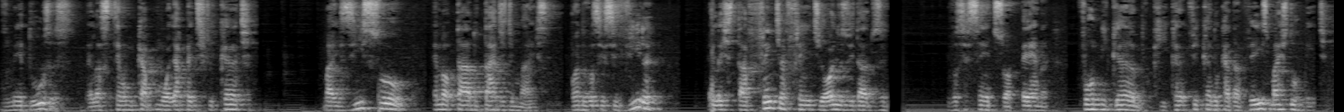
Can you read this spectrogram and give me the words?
As medusas, elas têm um, um olhar petificante, mas isso é notado tarde demais. Quando você se vira, ela está frente a frente, olhos virados em você sente sua perna formigando, ficando cada vez mais dormente.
